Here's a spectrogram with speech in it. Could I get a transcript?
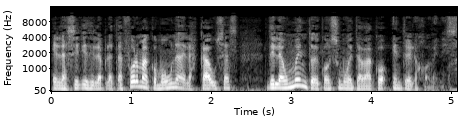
en las series de la plataforma como una de las causas del aumento de consumo de tabaco entre los jóvenes.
